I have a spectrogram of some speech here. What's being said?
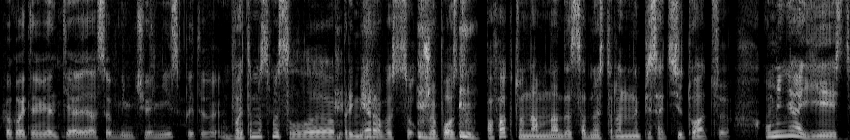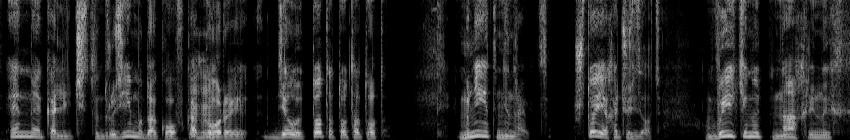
в какой-то момент я особо ничего не испытываю. В этом и смысл э, примера уже поздно. По факту нам надо, с одной стороны, написать ситуацию. У меня есть энное количество друзей-мудаков, которые делают то-то, то-то, то-то. Мне это не нравится. Что я хочу сделать? Выкинуть нахрен их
